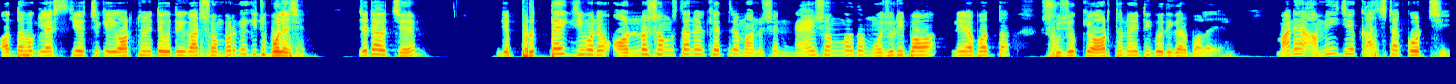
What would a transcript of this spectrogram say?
অধ্যাপক ল্যাক্সকি হচ্ছে কি এই অর্থনৈতিক অধিকার সম্পর্কে কিছু বলেছেন। যেটা হচ্ছে যে প্রত্যেক জীবনে অন্য সংস্থানের ক্ষেত্রে মানুষের ন্যায়সঙ্গত মজুরি পাওয়া, নিরাপত্তা, সুযোগকে অর্থনৈতিক অধিকার বলা যায়। মানে আমি যে কাজটা করছি,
